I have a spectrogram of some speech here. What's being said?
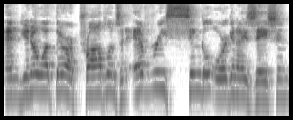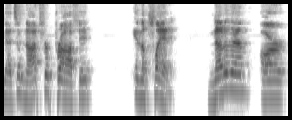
And you know what? There are problems in every single organization that's a not for profit in the planet. None of them are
